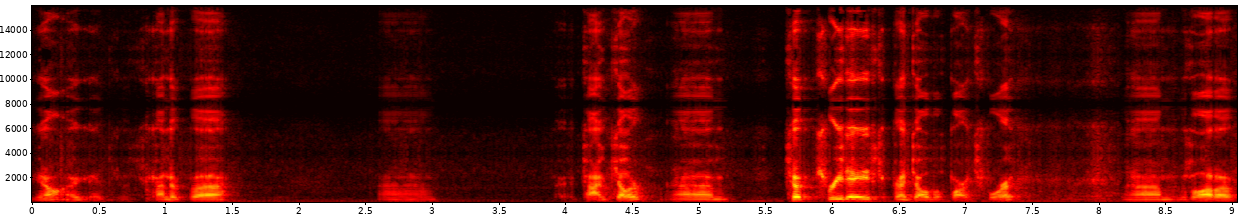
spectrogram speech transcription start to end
you know, it's kind of uh, uh, time killer. Um, took three days to print all the parts for it. Um, there's a lot of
